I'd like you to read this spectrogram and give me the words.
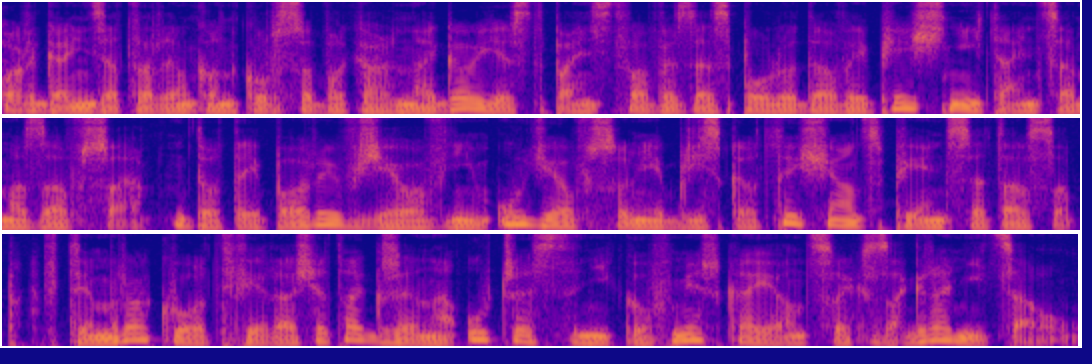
Organizatorem konkursu wokalnego jest Państwowy Zespół Ludowej Pieśni i Tańca Mazowsza. Do tej pory wzięło w nim udział w sumie blisko 1500 osób. W tym roku otwiera się także na uczestników mieszkających za granicą.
